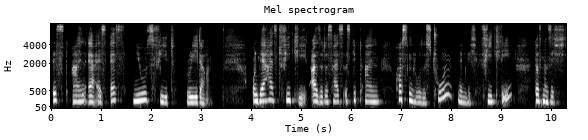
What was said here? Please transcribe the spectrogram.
ist ein RSS Newsfeed Reader. Und der heißt Feedly. Also das heißt, es gibt ein kostenloses Tool, nämlich Feedly, das man sich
